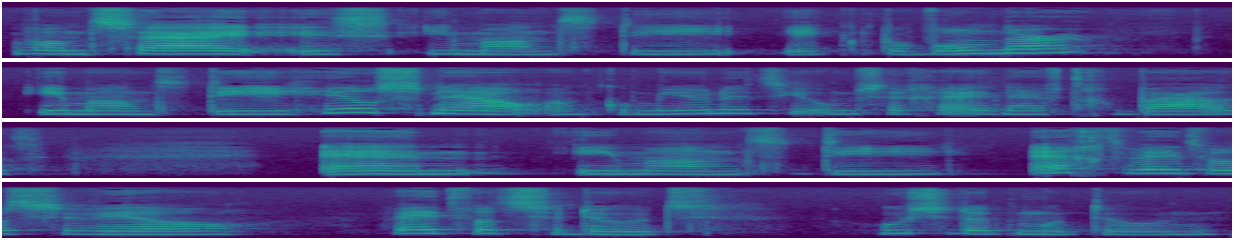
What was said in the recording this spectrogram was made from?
want zij is iemand die ik bewonder. Iemand die heel snel een community om zich heen heeft gebouwd. En iemand die echt weet wat ze wil, weet wat ze doet, hoe ze dat moet doen.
